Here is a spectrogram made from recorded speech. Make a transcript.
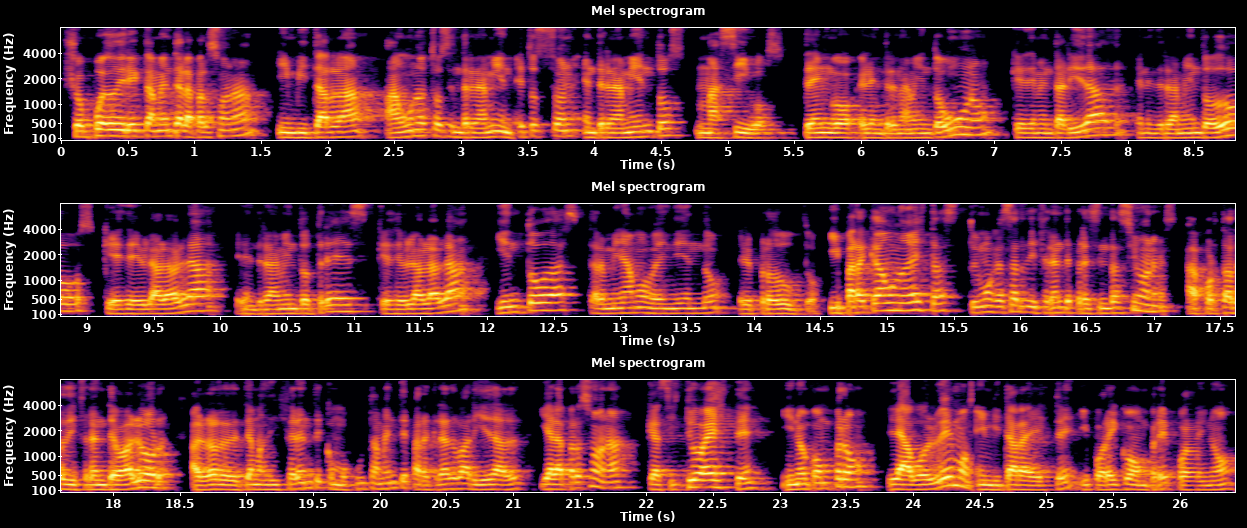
yo puedo directamente a la persona invitarla a uno de estos entrenamientos. Estos son entrenamientos masivos. Tengo el entrenamiento 1, que es de mentalidad, el entrenamiento 2, que es de bla, bla, bla, el entrenamiento 3, que es de bla, bla, bla, y en todas terminamos vendiendo el producto. Y para cada una de estas tuvimos que hacer diferentes presentaciones, aportar diferente valor, hablar de temas diferentes, como justamente para crear variedad. Y a la persona que asistió a este y no compró, la volvemos a invitar a este, y por ahí compre, por ahí no,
